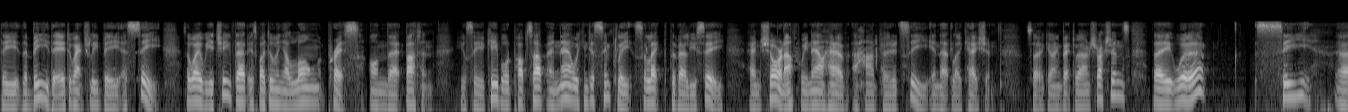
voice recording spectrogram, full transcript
the, the B there, to actually be a C. The way we achieve that is by doing a long press on that button. You'll see a keyboard pops up and now we can just simply select the value C. And sure enough, we now have a hard-coded C in that location. So going back to our instructions, they were C uh,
